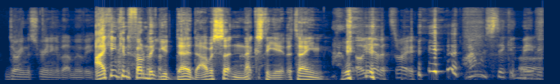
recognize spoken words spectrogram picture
during the screening of that movie. I can confirm that you did. I was sitting next to you at the time. oh yeah, that's right. I was thinking maybe Uh.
